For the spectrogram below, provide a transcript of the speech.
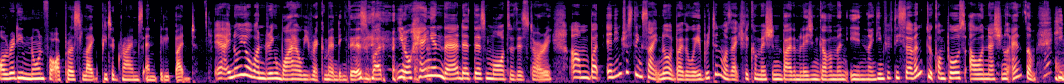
already known for operas like Peter Grimes and Billy Budd. Yeah, I know you're wondering why are we recommending this, but you know, hang in there. That there's more to this story. Um, but an interesting side note, by the way, Britten was actually commissioned by the Malaysian government in 1957 to compose our national anthem. He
